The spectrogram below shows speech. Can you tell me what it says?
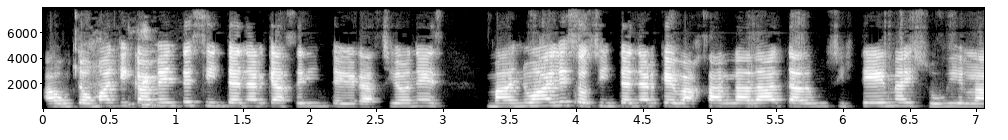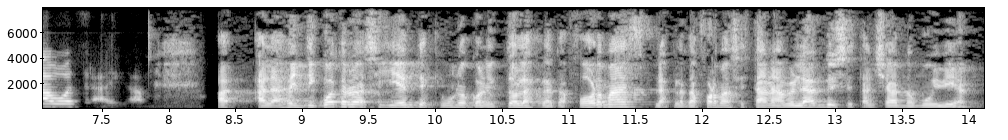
automáticamente sin tener que hacer integraciones manuales o sin tener que bajar la data de un sistema y subirla a otra, digamos. A, las 24 horas siguientes que uno conectó las plataformas, las plataformas están hablando y se están llevando muy bien.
